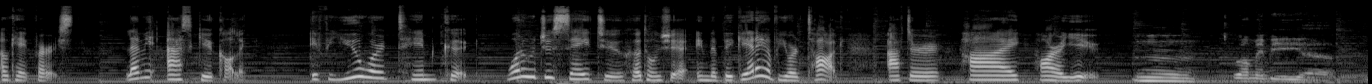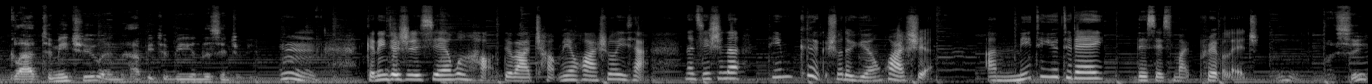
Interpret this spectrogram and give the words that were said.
Okay, first, let me ask you, Colin. If you were Tim Cook, what would you say to 何同学 in the beginning of your talk after Hi, how are you? Hmm. Well, maybe uh, glad to meet you and happy to be in this interview. 嗯，肯定就是先问好，对吧？场面话说一下。那其实呢，Tim Cook 说的原话是 ：“I'm meeting you today. This is my privilege.” I see.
